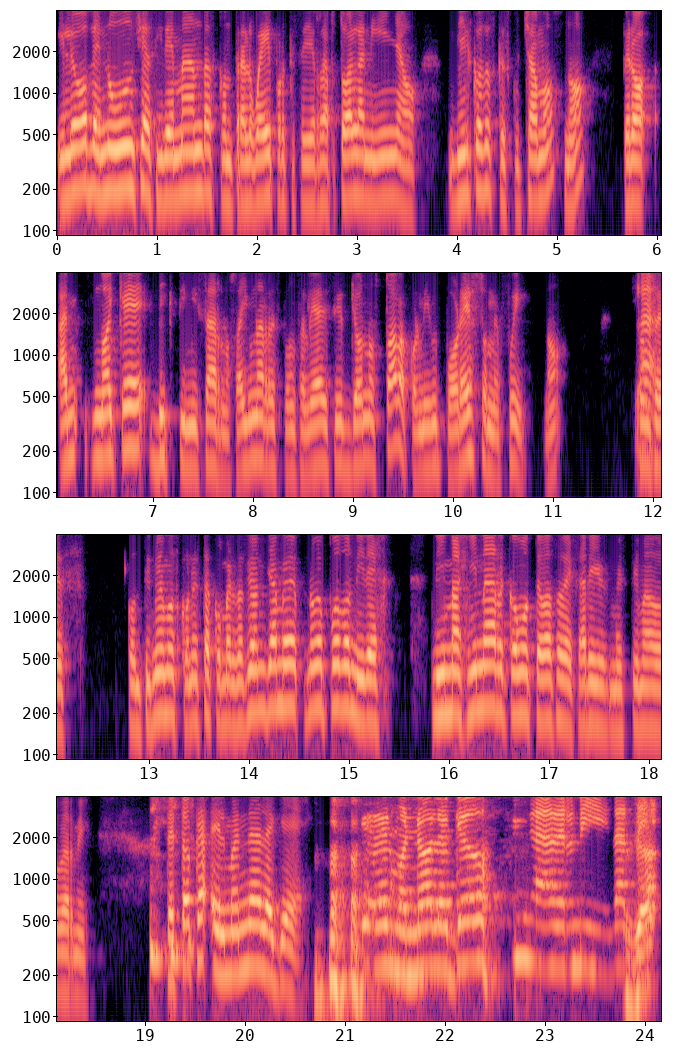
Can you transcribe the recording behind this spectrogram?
y luego denuncias y demandas contra el güey porque se raptó a la niña o mil cosas que escuchamos, ¿no? pero no hay que victimizarnos, hay una responsabilidad de decir, yo no estaba conmigo y por eso me fui, ¿no? Entonces, continuemos con esta conversación. Ya me, no me puedo ni, ni imaginar cómo te vas a dejar ir, mi estimado Bernie. Te toca el monólogo. el monólogo. Venga, Bernie, dale. Pues ya,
